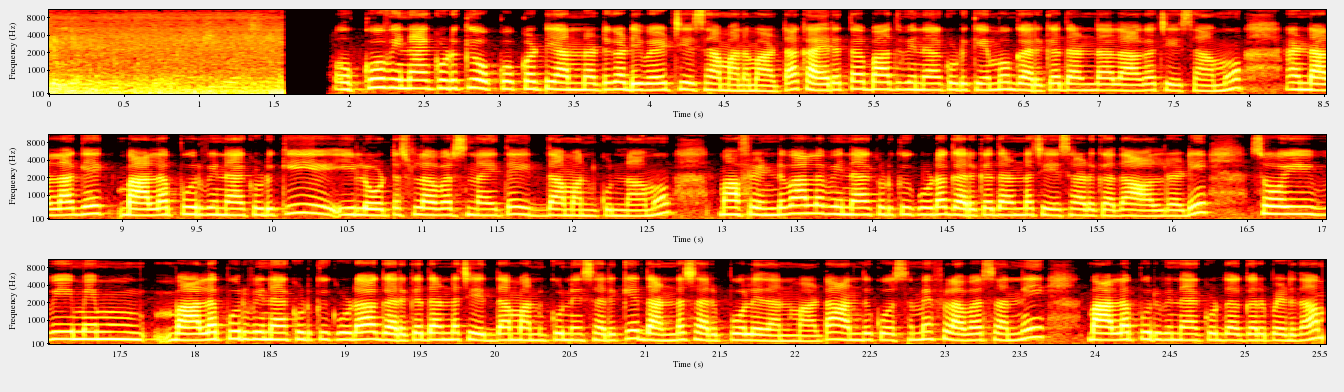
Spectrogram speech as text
Gracias. ఒక్కో వినాయకుడికి ఒక్కొక్కటి అన్నట్టుగా డివైడ్ చేశామన్నమాట. ఖైరతాబాద్ వినాయకుడికి ఏమో గరిక దండలాగా లాగా చేసాము అండ్ అలాగే బాలాపూర్ వినాయకుడికి ఈ లోటస్ ఫ్లవర్స్ని అయితే ఇద్దామనుకున్నాము. మా ఫ్రెండ్ వాళ్ళ వినాయకుడికి కూడా గరిక దండ చేశాడు కదా ఆల్రెడీ. సో ఇవి మేము బాలాపూర్ వినాయకుడికి కూడా గరిక దండ చేద్దాం అనుకునేసరికి దండ సరిపోలేదన్నమాట. అందుకోసమే ఫ్లవర్స్ అన్నీ బాలాపూర్ వినాయకుడి దగ్గర పెడదాం.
